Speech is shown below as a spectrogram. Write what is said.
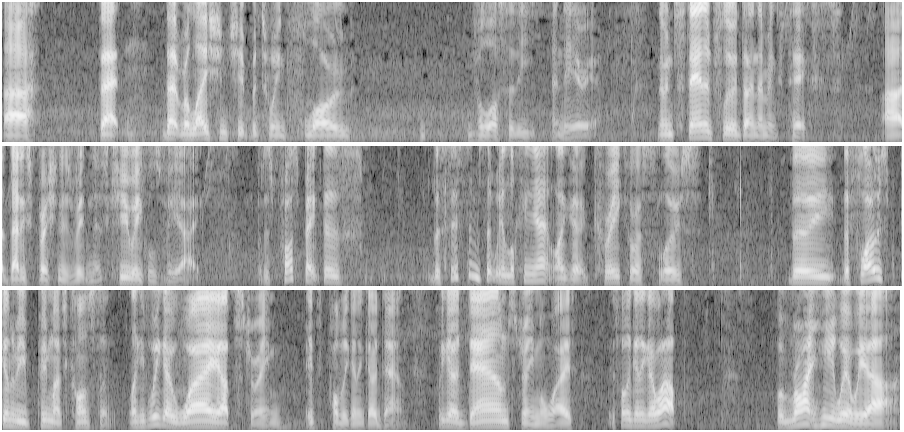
uh, that that relationship between flow, velocity, and area. Now, in standard fluid dynamics texts, uh, that expression is written as Q equals VA. But as prospectors, the systems that we're looking at, like a creek or a sluice, the the flow is going to be pretty much constant. Like if we go way upstream, it's probably going to go down. If we go downstream a ways, it's probably going to go up. But right here where we are,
